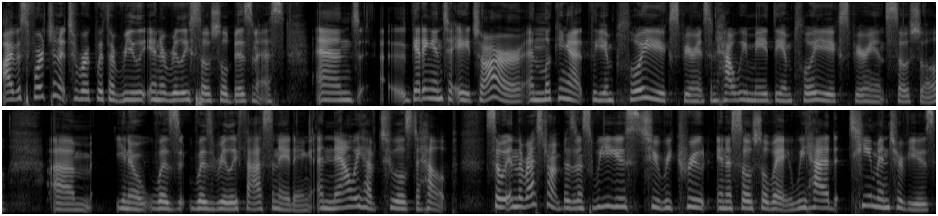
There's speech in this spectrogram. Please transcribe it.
I was fortunate to work with a really in a really social business, and uh, getting into HR and looking at the employee experience and how we made the employee experience social. Um, you know, was, was really fascinating. And now we have tools to help. So in the restaurant business, we used to recruit in a social way. We had team interviews.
